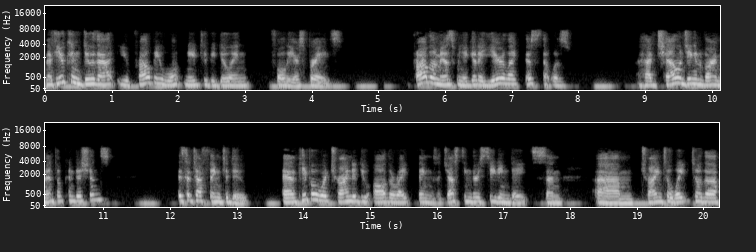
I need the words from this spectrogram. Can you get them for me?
And if you can do that, you probably won't need to be doing foliar sprays. Problem is when you get a year like this that was had challenging environmental conditions, it's a tough thing to do. And people were trying to do all the right things, adjusting their seeding dates and um, trying to wait till the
